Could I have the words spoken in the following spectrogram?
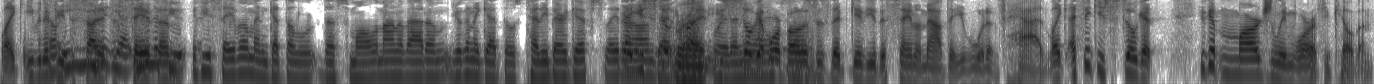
Like even if No, you decided even, to yeah, save even them, if you if you save them and get the the small amount of Atom, you're gonna get those teddy bear gifts later yeah, on. you still right. You it still get more so- bonuses that give you the same amount that you would have had. Like I think you still get you get marginally more if you kill them.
